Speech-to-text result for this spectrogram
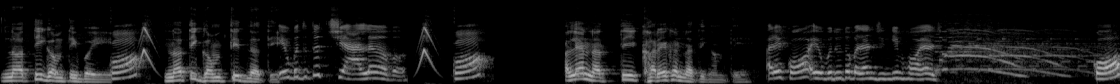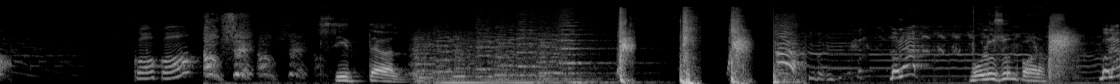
નથી ગમતી ભાઈ. કહો નતી ગમતી જ નથી. એવું બધું તો ચાલે હવે. કહો અલ્યા નતી ખરેખર નથી ગમતી. અરે કહો એવું બધું તો બધાની જિંદગીમાં હોય જ. કહો કહો કહો શીતલ. બોલું છું ને પણ. બોલો.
